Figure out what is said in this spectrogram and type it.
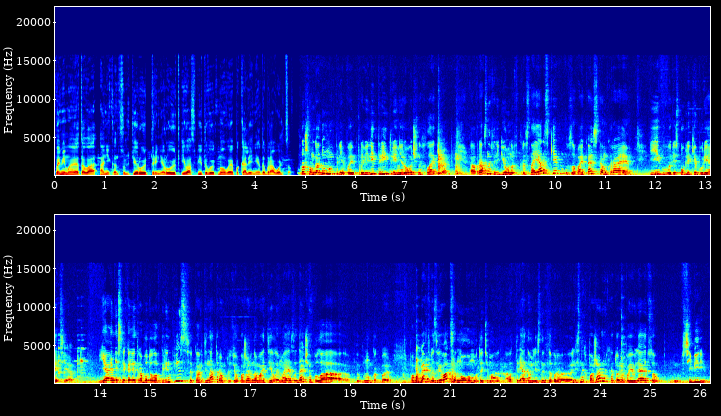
Помимо этого, они консультируют, тренируют и воспитывают новое поколение добровольцев. В прошлом году мы провели три тренировочных лагеря в разных регионах в Красноярске, в Забайкальском крае и в Республике Бурятия. Я несколько лет работала в Greenpeace координатором противопожарного отдела, и моя задача была ну, как бы, помогать развиваться новым вот этим отрядам лесных, добро... лесных пожарных, которые появляются в Сибири.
